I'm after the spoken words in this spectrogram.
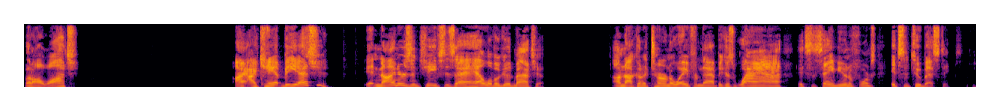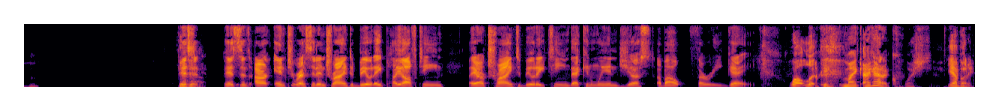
but I'll watch. I, I can't BS you. It, Niners and Chiefs is a hell of a good matchup. I'm not going to turn away from that because, wah, it's the same uniforms. It's the two best teams. Mm-hmm. Continue. Pistons, Pistons aren't interested in trying to build a playoff team. They are trying to build a team that can win just about 30 games. Well, look, Mike, I got a question. Yeah, buddy.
